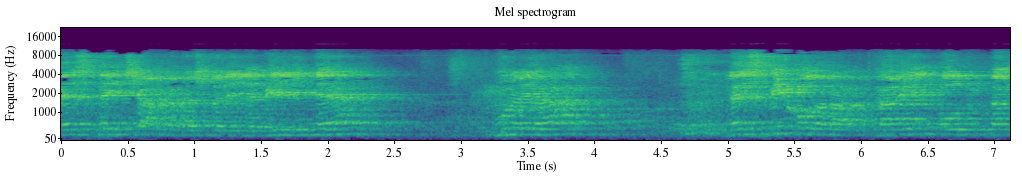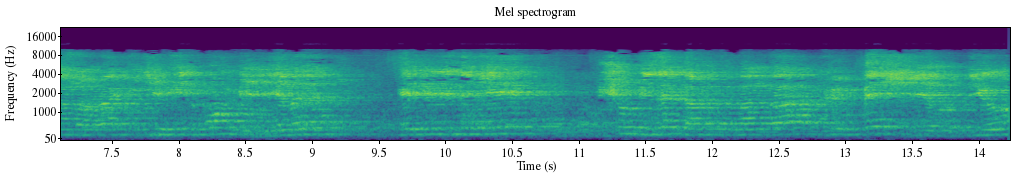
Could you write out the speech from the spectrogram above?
destekçi arkadaşlarıyla birlikte buraya resmi olarak gayet 2011 yılı elimizdeki şu bize dağıtılarda 45 yıl diyor.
